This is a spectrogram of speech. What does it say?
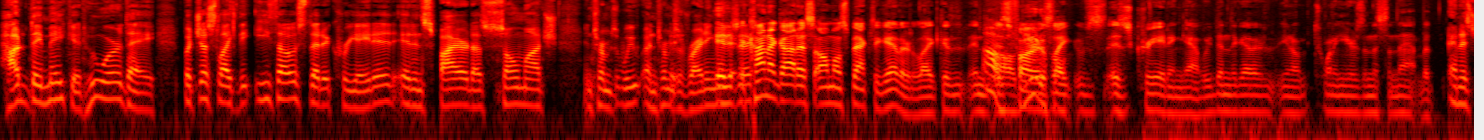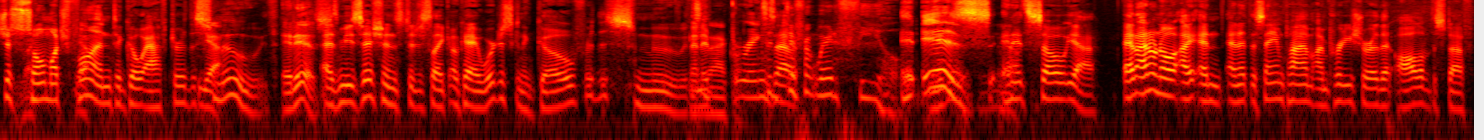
how did they make it who were they but just like the ethos that it created it inspired us so much in terms we in terms of writing It, music it kind of got us almost back together, like in, in, Oh, as far as like as, as creating. Yeah, we've been together, you know, twenty years and this and that. But and it's just so much fun to go after the Yeah. smooth it is as musicians to just like okay we're just gonna go for the smooth and it brings It's a out different way to feel. It is, and it's so yeah. And I don't know. I and and at the same time, I'm pretty sure that all of the stuff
